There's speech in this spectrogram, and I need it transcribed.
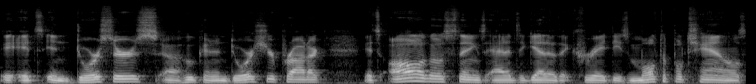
It's endorsers uh, who can endorse your product. It's all of those things added together that create these multiple channels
